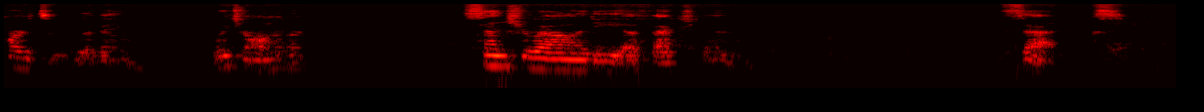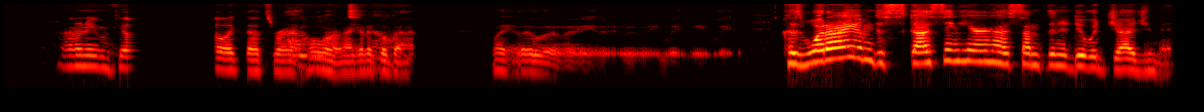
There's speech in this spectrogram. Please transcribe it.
parts of living, which are sensuality, affection, sex. I don't even feel like that's right. I Hold on, I gotta go know. wait, Wait, wait, wait, wait, wait, wait, wait, Because what I am discussing here has something to do with judgment.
